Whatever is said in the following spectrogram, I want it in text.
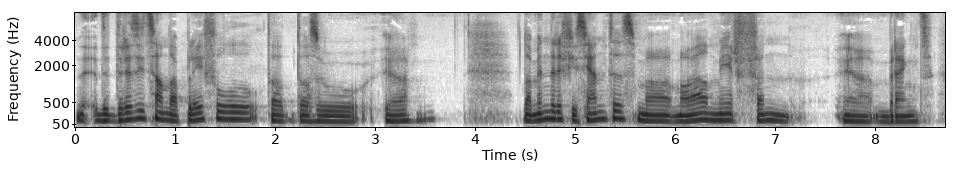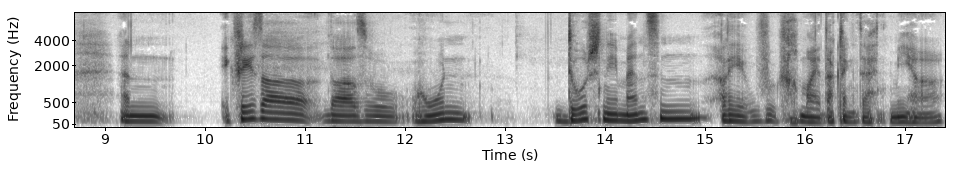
het. Er is iets aan dat playful dat, dat zo, ja, dat minder efficiënt is, maar, maar wel meer fun ja, brengt. En ik vrees dat, dat zo gewoon doorsnee mensen... Allee, maar dat klinkt echt mega...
